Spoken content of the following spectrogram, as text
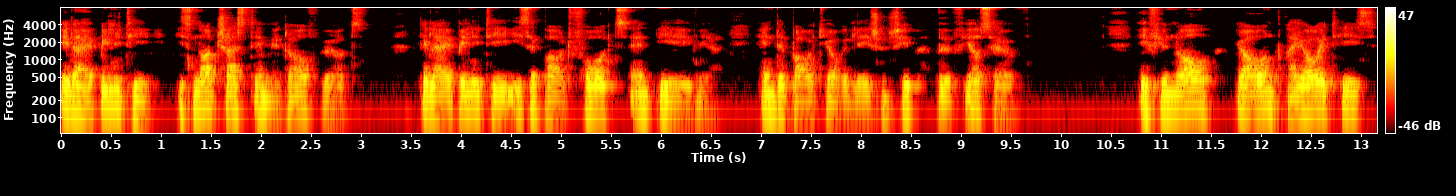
Reliability is not just a matter of words. Reliability is about thoughts and behavior and about your relationship with yourself. If you know your own priorities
